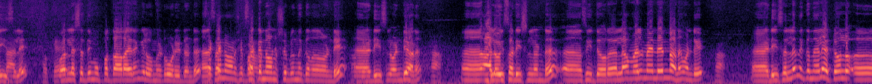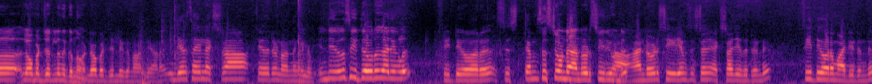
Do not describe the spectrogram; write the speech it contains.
ഡീസൽ ഒരു ലക്ഷത്തി മുപ്പത്തി ആറായിരം കിലോമീറ്റർ ഓടിയിട്ടുണ്ട്. സെക്കൻഡ് ഓണർഷിപ്പ് സെക്കൻഡ് ഓണർഷിപ്പിൽ നിൽക്കുന്ന വണ്ടി ഡീസൽ വണ്ടിയാണ്. അലോയ്സ് അഡീഷണൽ ഉണ്ട്. സീറ്റ് എല്ലാം വെൽ മെയിന്റൈൻഡ് ആണ് വണ്ടി. ഡീസലിൽ നിൽക്കുന്നതിൽ ഏറ്റവും ലോ ബഡ്ജറ്റിൽ നിൽക്കുന്ന വണ്ടി. ലോ ബഡ്ജറ്റിൽ നിൽക്കുന്ന വണ്ടിയാണ്. ഇന്ത്യൻ സൈഡിൽ എക്സ്ട്രാ ചെയ്തിട്ടുണ്ടോ എന്തെങ്കിലും? ഇന്ത്യയിൽ സീറ്റ് കവർ കാര്യങ്ങൾ സീറ്റ് കവർ സിസ്റ്റം സിസ്റ്റം ഉണ്ട് ആൻഡ്രോയിഡ് സ്റ്റീരിയോ ഉണ്ട്. ആൻഡ്രോയിഡ് സ്റ്റീരിയം സിസ്റ്റം എക്സ്ട്രാ ചെയ്തിട്ടുണ്ട്. സീറ്റ് കവർ മാറ്റിയിട്ടുണ്ട്.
